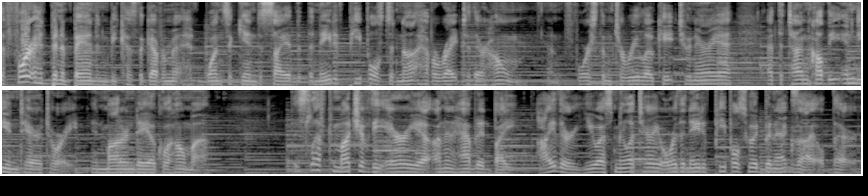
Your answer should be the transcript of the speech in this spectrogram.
The fort had been abandoned because the government had once again decided that the native peoples did not have a right to their home and forced them to relocate to an area at the time called the Indian Territory in modern day Oklahoma. This left much of the area uninhabited by either U.S. military or the native peoples who had been exiled there.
